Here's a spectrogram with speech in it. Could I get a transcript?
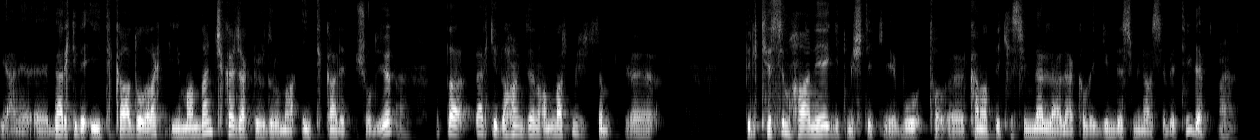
Yani e, belki de itikadı olarak imandan çıkacak bir duruma intikal etmiş oluyor. Evet. Hatta belki daha önceden anlatmıştım. E, bir kesimhaneye gitmiştik. E, bu e, kanatlı kesimlerle alakalı Gimdes münasebetiyle. Evet.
